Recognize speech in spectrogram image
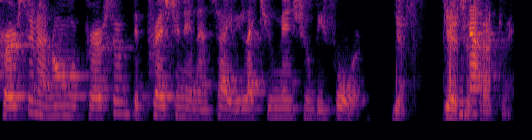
person a normal person depression and anxiety like you mentioned before. Yes. Yes now, exactly.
